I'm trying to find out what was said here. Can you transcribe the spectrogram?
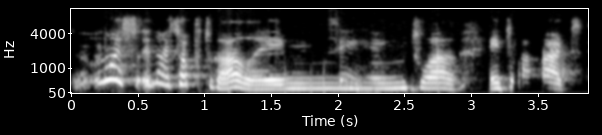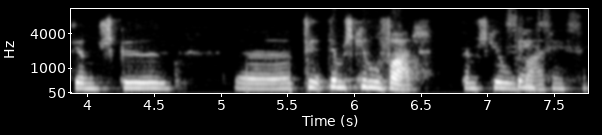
Não, é, não é só Portugal, é em, Sim. É em muito lado, é em toda a parte. Temos que, uh, temos que elevar temos que elevar sim, sim,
